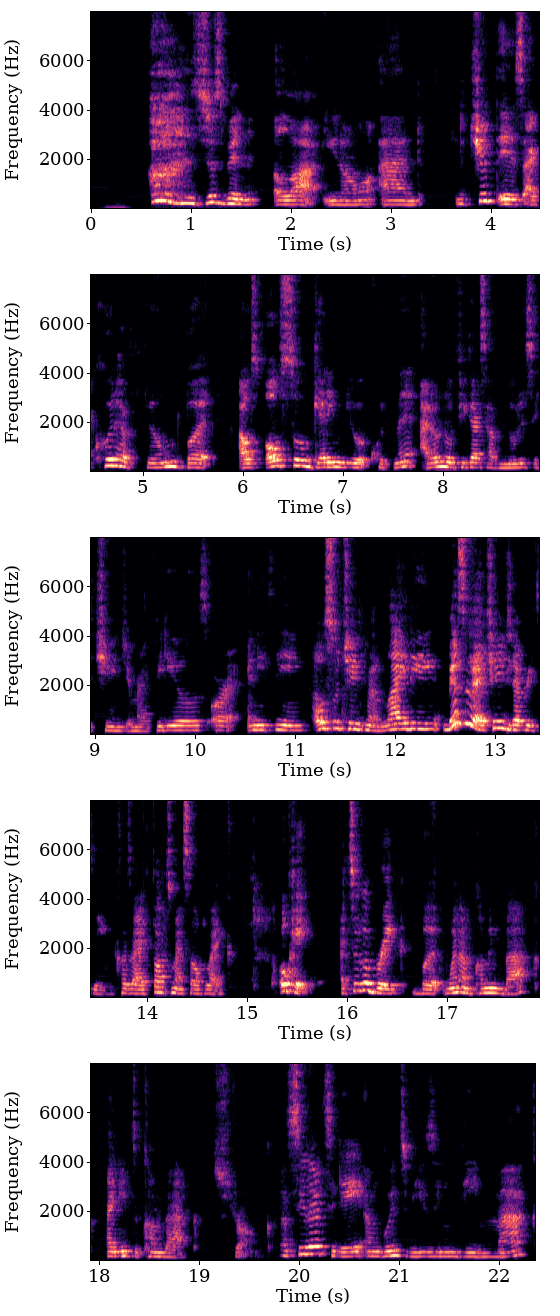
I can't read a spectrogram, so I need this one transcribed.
it's just been a lot, you know, and the truth is I could have filmed, but I was also getting new equipment. I don't know if you guys have noticed a change in my videos or anything. I also changed my lighting. Basically, I changed everything because I thought to myself like, okay, I took a break, but when I'm coming back, I need to come back strong. Concealer today, I'm going to be using the MAC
